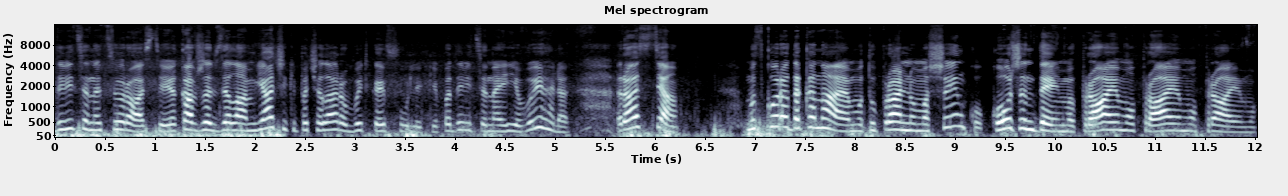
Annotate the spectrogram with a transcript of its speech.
Дивіться на цю Расті, яка вже взяла м'ячик і почала робити кайфуліки. Подивіться на її вигляд. Растя, ми скоро доконаємо ту пральну машинку. Кожен день ми праємо, праємо, праємо.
